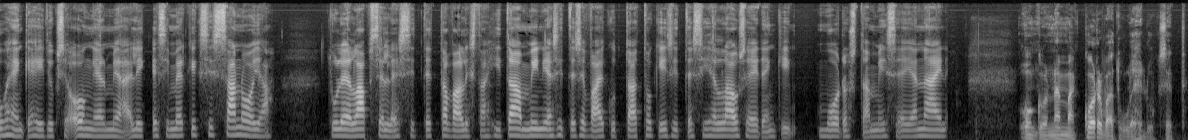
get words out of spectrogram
puheen kehityksen ongelmia, eli esimerkiksi sanoja tulee lapselle sitten tavallista hitaammin ja sitten se vaikuttaa toki sitten siihen lauseidenkin muodostamiseen ja näin. Onko nämä korvatulehdukset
